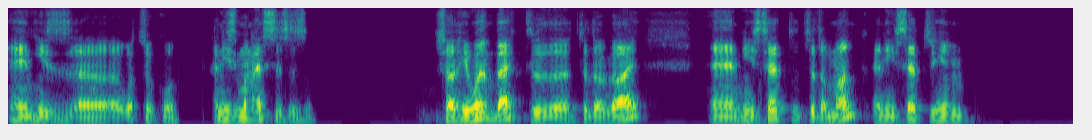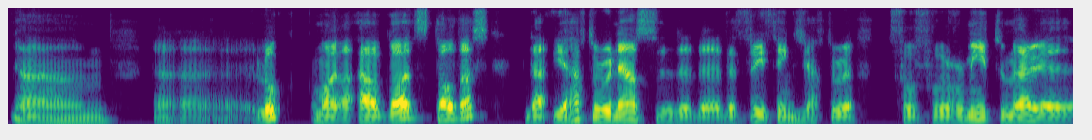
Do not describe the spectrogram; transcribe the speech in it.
and his uh, what's it called, and his monasticism. So he went back to the to the guy, and he said to, to the monk, and he said to him, um, uh, look, my, our gods told us that you have to renounce the, the, the three things. You have to, for, for me to marry, uh,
